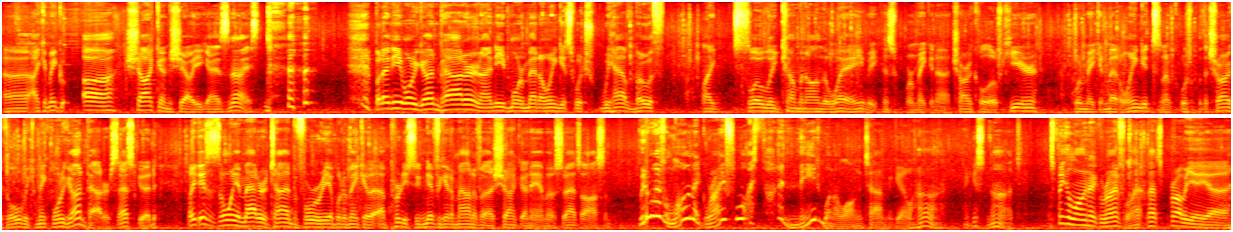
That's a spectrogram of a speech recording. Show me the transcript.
Uh, I can make a shotgun shell, you guys. Nice. but I need more gunpowder and I need more metal ingots, which we have both, like, slowly coming on the way because we're making a charcoal over here. We're making metal ingots, and of course with the charcoal, we can make more gunpowder, so that's good. I guess it's only a matter of time before we're able to make a, a pretty significant amount of uh, shotgun ammo, so that's awesome. We don't have a long neck rifle? I thought I made one a long time ago, huh? I guess not. Let's make a long neck rifle. That, that's probably a, uh,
